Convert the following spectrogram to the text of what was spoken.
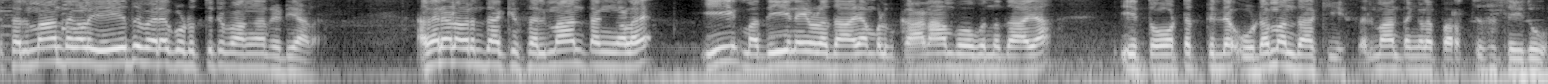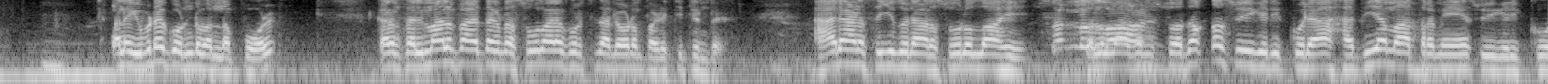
സൽമാൻ തങ്ങളെ ഏത് വില കൊടുത്തിട്ട് വാങ്ങാൻ റെഡിയാണ്. അങ്ങനെയാണ് അവരെന്താക്കി? സൽമാൻ തങ്ങളെ ഈ മദീനയുള്ളതായ നമ്മൾ കാണാൻ പോകുന്നതായ ഈ തോട്ടത്തിന്റെ ഉടമ എന്താക്കി? സൽമാൻ തങ്ങളെ പർച്ചേസ് ചെയ്തു. അങ്ങനെ ഇവിടെ കൊണ്ടുവന്നപ്പോൾ കാരണം സൽമാൻ ഫാത്ത തങ്ങൾ റസൂലിനെ കുറിച്ച് നല്ലോണം പഠിച്ചിട്ടുണ്ട്. ആരാണ് സയ്യിദുന അലൈഹി വസല്ലം സ്വതക്ക സ്വീകരിക്കൂല ഹദിയ മാത്രമേ സ്വീകരിക്കൂ.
